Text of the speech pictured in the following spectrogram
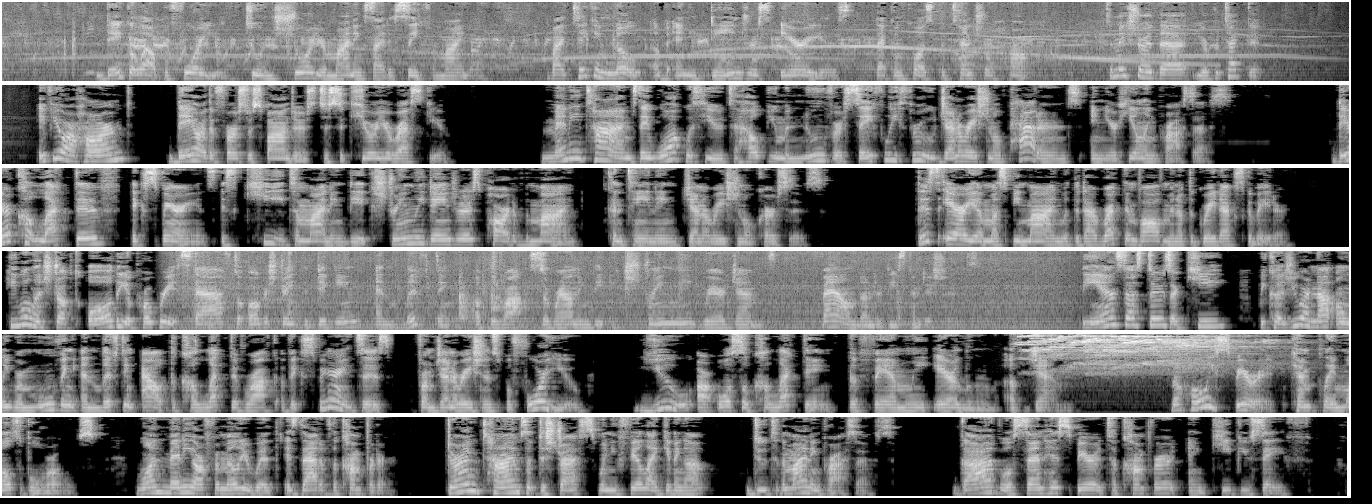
They go out before you to ensure your mining site is safe for mining by taking note of any dangerous areas that can cause potential harm to make sure that you're protected. If you are harmed, they are the first responders to secure your rescue. Many times they walk with you to help you maneuver safely through generational patterns in your healing process. Their collective experience is key to mining the extremely dangerous part of the mind containing generational curses. This area must be mined with the direct involvement of the great excavator. He will instruct all the appropriate staff to orchestrate the digging and lifting of the rocks surrounding the extremely rare gems found under these conditions. The ancestors are key because you are not only removing and lifting out the collective rock of experiences from generations before you, you are also collecting the family heirloom of gems. The Holy Spirit can play multiple roles. One many are familiar with is that of the comforter. During times of distress when you feel like giving up due to the mining process, God will send his spirit to comfort and keep you safe.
